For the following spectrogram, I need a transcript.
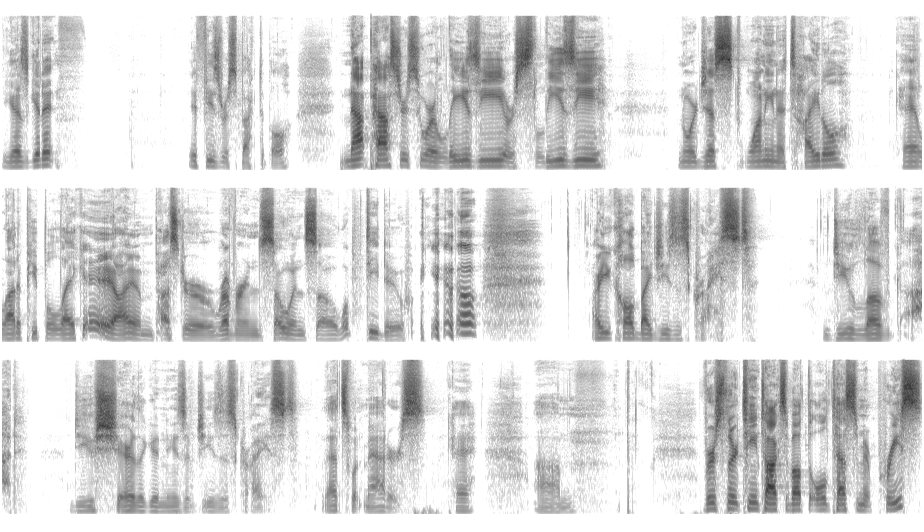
You guys get it? If he's respectable. Not pastors who are lazy or sleazy, nor just wanting a title. Okay, a lot of people like, hey, I am Pastor Reverend so and so. Whoop de doo. You know? Are you called by Jesus Christ? Do you love God? Do you share the good news of Jesus Christ? That's what matters. Okay. Um, Verse 13 talks about the Old Testament priests,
